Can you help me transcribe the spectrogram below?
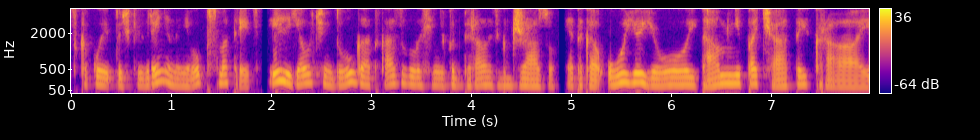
с какой точки зрения на него посмотреть. Или я очень долго отказывалась и не подбиралась к джазу. Я такая, ой-ой-ой, там непочатый край,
